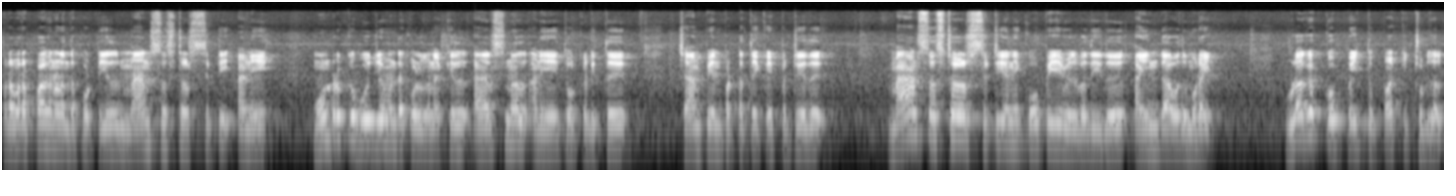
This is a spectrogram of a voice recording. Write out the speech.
பிரபரப்பாக நடந்த போட்டியில் மான்செஸ்டர் சிட்டி அணி மூன்றுக்கு பூஜ்ஜியம் என்ற கொள்கணக்கில் அர்சனல் அணியை தோற்கடித்து சாம்பியன் பட்டத்தை கைப்பற்றியது. மான்செஸ்டர் சிட்டி அணி கோப்பையை வெல்வது இது ஐந்தாவது முறை. உலகக் கோப்பை துப்பாக்கிச் சுடுதல்.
